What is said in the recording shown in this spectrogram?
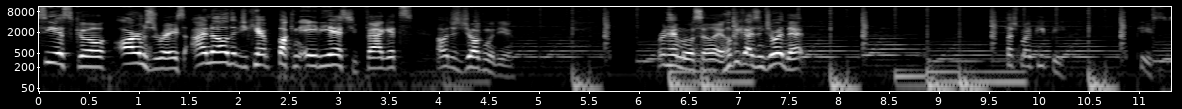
CSGO, arms race. I know that you can't fucking ADS, you faggots. I was just joking with you. redhamuSLA. I hope you guys enjoyed that. Touch my pee pee. Peace.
